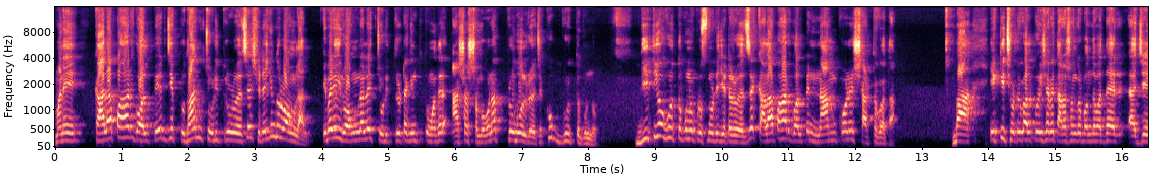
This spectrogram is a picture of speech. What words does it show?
মানে কালাপাহাড় গল্পের যে প্রধান চরিত্র রয়েছে, সেটাই কিন্তু রংলাল। এবার এই রংলালের চরিত্রটা কিন্তু তোমাদের আসার সম্ভাবনা প্রবল রয়েছে, খুব গুরুত্বপূর্ণ। দ্বিতীয় গুরুত্বপূর্ণ প্রশ্নটি যেটা রয়েছে, কালাপাহাড় গল্পের নামকরণের সার্থকতা। বা একটি ছোট গল্প হিসাবে তারাশঙ্কর বন্দ্যোপাধ্যায়ের যে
